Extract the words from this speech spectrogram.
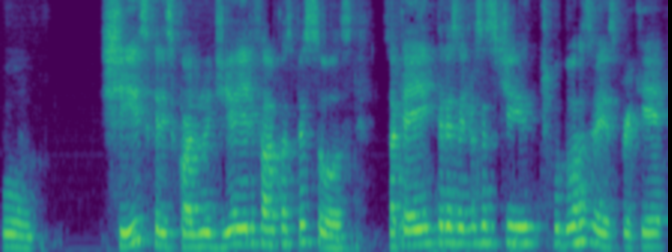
o X que ele escolhe no dia e ele fala com as pessoas. Só que aí é interessante você assistir tipo duas vezes, porque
